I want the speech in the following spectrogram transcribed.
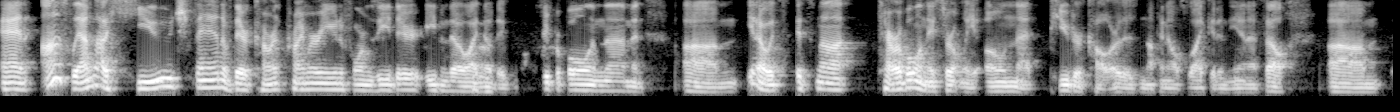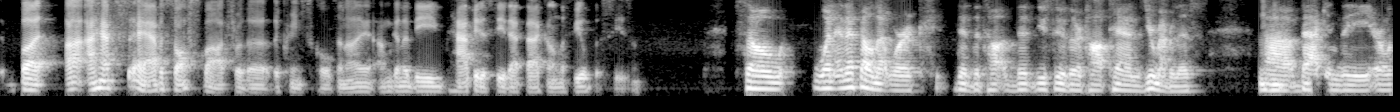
and honestly, I'm not a huge fan of their current primary uniforms either, even though I know mm-hmm. they've won Super Bowl in them. And um, you know, it's it's not terrible, and they certainly own that pewter color. There's nothing else like it in the NFL. Um, but I, I, have to say, I have a soft spot for the the creamsicles, and I, I'm going to be happy to see that back on the field this season. So when NFL Network did the top, the, used to do their top tens, you remember this? Mm-hmm. uh, back in the early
